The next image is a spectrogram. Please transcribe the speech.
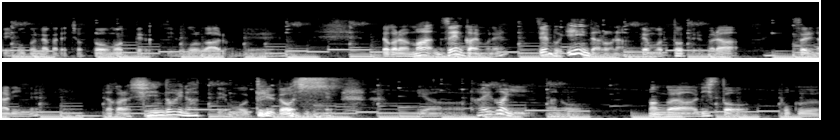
て僕の中でちょっと思ってるっていうところがあるんで、だからま、前回もね、全部いいんだろうなって思って撮ってるから、それなりにね。だからしんどいなって思うっていう同時にね。いやー、大概、あの、漫画リスト僕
